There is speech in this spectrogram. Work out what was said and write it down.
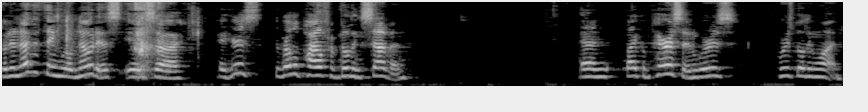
But another thing we'll notice is, uh, okay, here's the rubble pile from Building 7. And by comparison, where's, where's Building 1?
